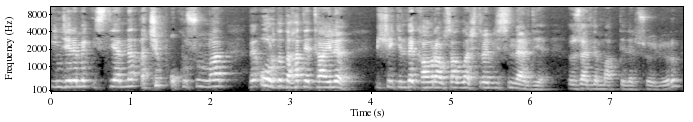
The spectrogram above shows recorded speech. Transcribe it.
incelemek isteyenler açıp okusunlar ve orada daha detaylı bir şekilde kavramsallaştırabilsinler diye özellikle maddeleri söylüyorum.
